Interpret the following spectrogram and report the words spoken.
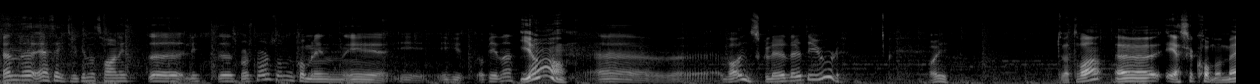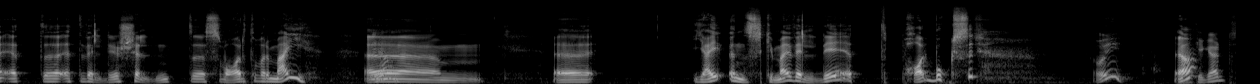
Men eh, jeg tenkte vi kunne ta litt, eh, litt eh, spørsmål som kommer inn i, i, i hytt og pine. Ja. Eh, hva ønsker dere dere til jul? oi. Du vet hva? Eh, jeg skal komme med et, et veldig sjeldent svar til å være meg. Eh, eh, jeg ønsker meg veldig et par bukser. Oi! Ja, Ikke gærent?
